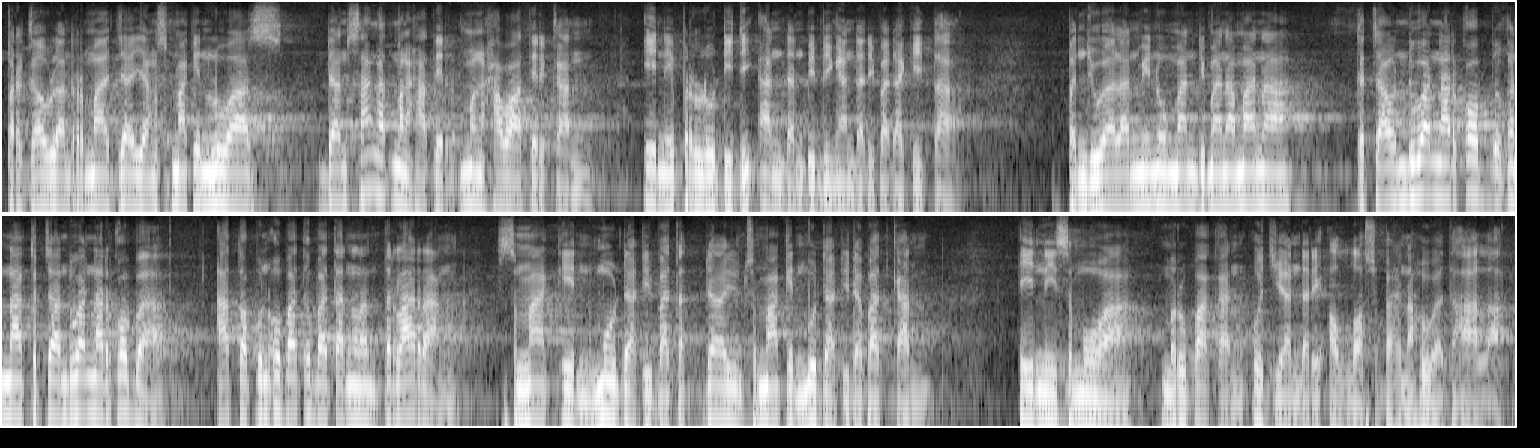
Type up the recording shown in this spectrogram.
Pergaulan remaja yang semakin luas dan sangat mengkhawatirkan. Ini perlu didikan dan bimbingan daripada kita. Penjualan minuman di mana-mana, kecanduan narkoba, kena kecanduan narkoba ataupun obat-obatan terlarang semakin mudah semakin mudah didapatkan. Ini semua merupakan ujian dari Allah Subhanahu wa taala.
